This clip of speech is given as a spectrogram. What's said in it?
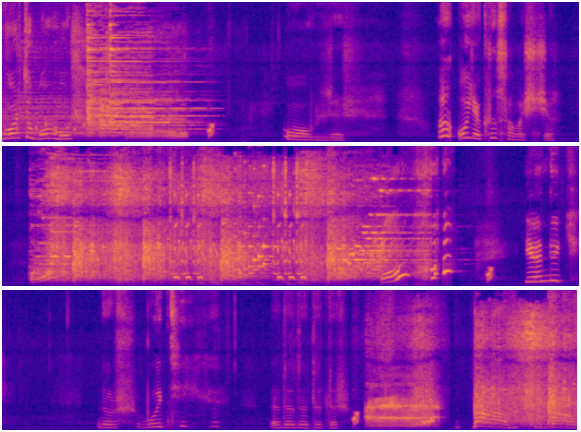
bu arada bomboş. O güzel. Ha, o yakın savaşçı. Oh! Yendik. Dur. Bu iti. Dur dur dur dur. Bam. Bam.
